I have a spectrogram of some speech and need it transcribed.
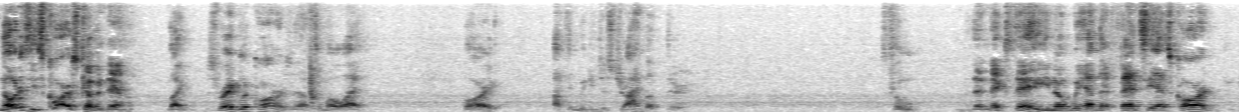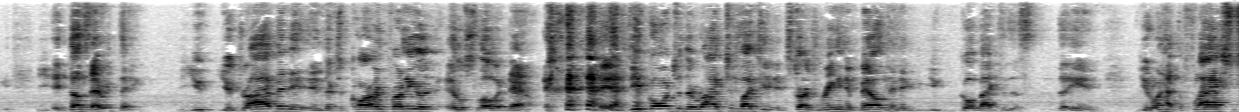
noticed these cars coming down, like just regular cars. And I told my wife, Laurie, I think we can just drive up there. So the next day, you know, we have that fancy ass car. It does everything. You you're driving it, and there's a car in front of you. It'll slow it down. if you go into the right too much, it, it starts ringing the bell, and then it, you go back to the s- the end. You don't have to flash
